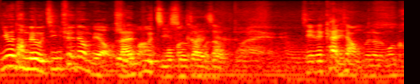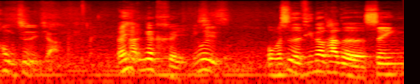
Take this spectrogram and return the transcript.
因为他没有精确到秒数嘛，来不及说再见。对，今天看一下我们能不能控制一下，哎，应该可以，因为我们是能听到他的声音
